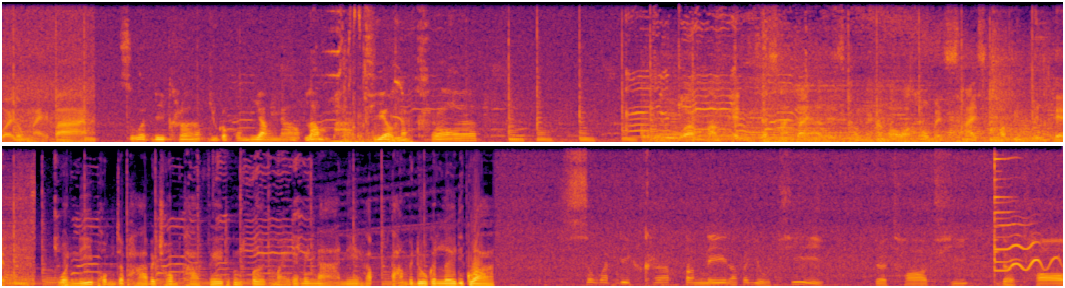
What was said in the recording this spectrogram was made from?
วยๆ ตรงไหนบ้าง สวัสดีครับ อยู่กับผมยังนาวล่ำพาเที่ยวนะครับ ดูว่าความเผ็ดจะสะใจอลิสเขาไหมครับ เพราะว่าเขาเป็นสายชอบกินเผ็ดวันนี้ผมจะพาไปชมคาเฟ่ที่เพิ่งเปิดใหม่ได้ไม่นานนี้ครับ ตามไปดูกันเลยดีกว่าๆสวัสดีครับ ตอนนี้เราก็อยู่ที่ The Tall Tree The Tall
